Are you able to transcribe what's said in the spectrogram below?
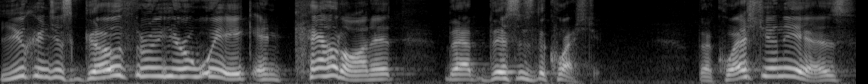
you can just go through your week and count on it that this is the question. The question is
